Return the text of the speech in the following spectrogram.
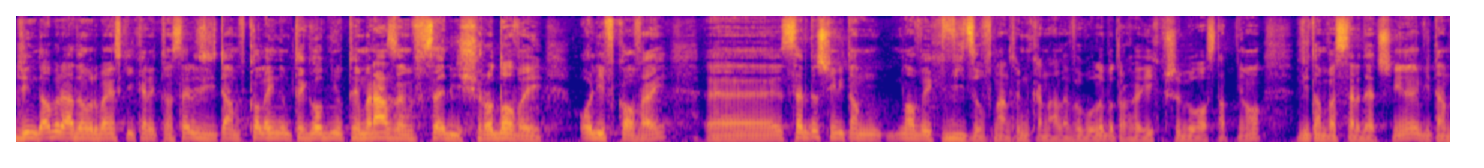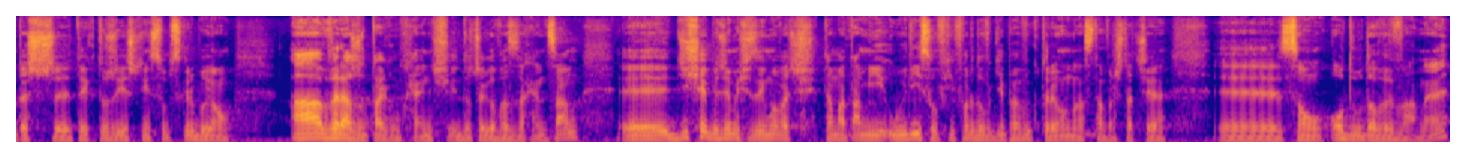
Dzień dobry, Adam Urbański, Caritas Service. Witam w kolejnym tygodniu, tym razem w serii środowej, oliwkowej. E, serdecznie witam nowych widzów na tym kanale w ogóle, bo trochę ich przybyło ostatnio. Witam Was serdecznie, witam też e, tych, którzy jeszcze nie subskrybują, a wyrażę taką chęć, do czego Was zachęcam. E, dzisiaj będziemy się zajmować tematami Willisów i Fordów GPW, które u nas na warsztacie są odbudowywane.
